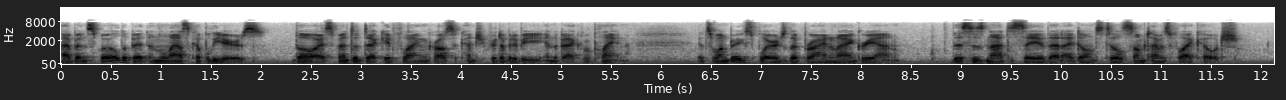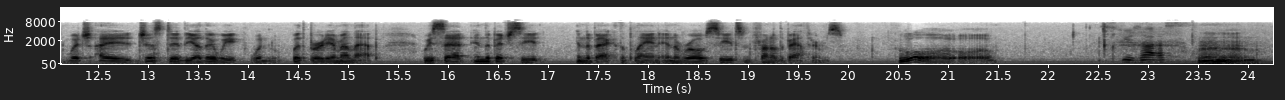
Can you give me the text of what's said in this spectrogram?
I've been spoiled a bit in the last couple of years, though I spent a decade flying across the country for WWE in the back of a plane. It's one big splurge that Brian and I agree on. This is not to say that I don't still sometimes fly coach, which I just did the other week when, with Birdie on my lap. We sat in the bitch seat in the back of the plane in a row of seats in front of the bathrooms. Whoa. Excuse us. Mm.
